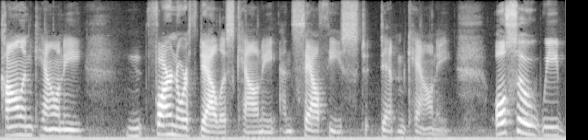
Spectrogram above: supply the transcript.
Collin County, n- far north Dallas County, and southeast Denton County. Also, we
